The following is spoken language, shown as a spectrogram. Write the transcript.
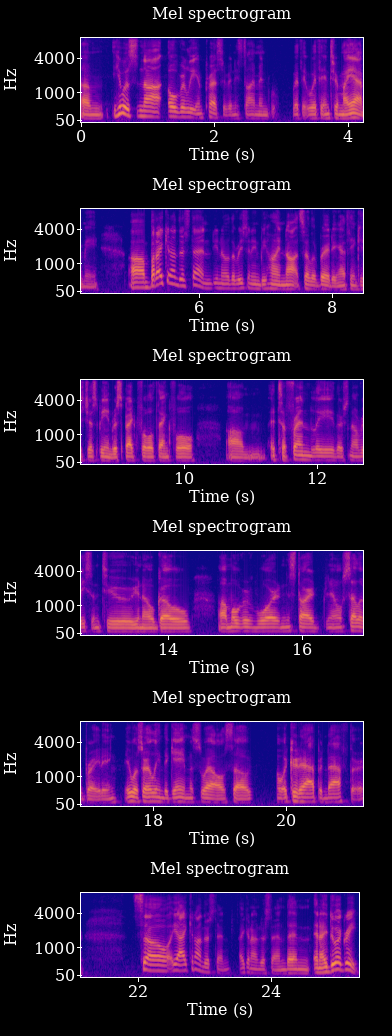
Um, he was not overly impressive in his time in with with Inter Miami. Um, but I can understand, you know, the reasoning behind not celebrating. I think he's just being respectful, thankful. Um, it's a friendly. There's no reason to, you know, go um, overboard and start, you know, celebrating. It was early in the game as well, so what could have happened after. So yeah, I can understand. I can understand. Then, and I do agree.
